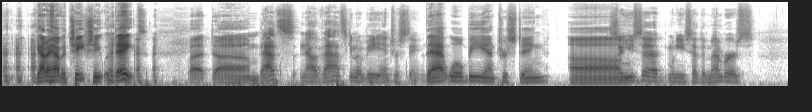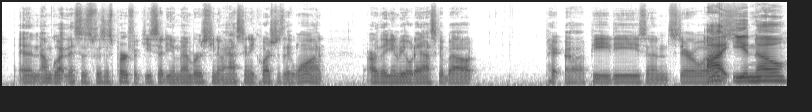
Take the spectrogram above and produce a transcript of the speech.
you got to have a cheat sheet with dates. But um, That's now that's gonna be interesting. that will be interesting. Um, so you said when you said the members, and I'm glad this is this is perfect. You said you know, members, you know, ask any questions they want. Are they going to be able to ask about uh, PEDs and steroids? I, you know,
